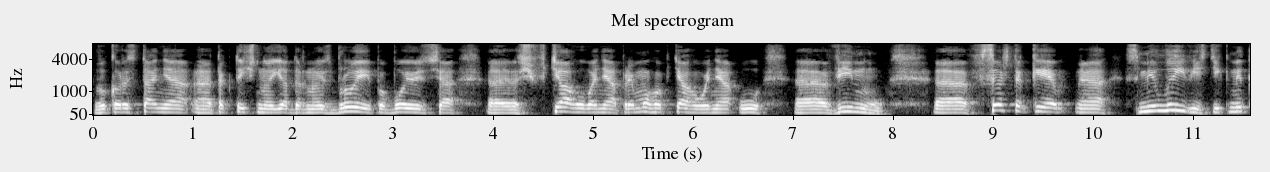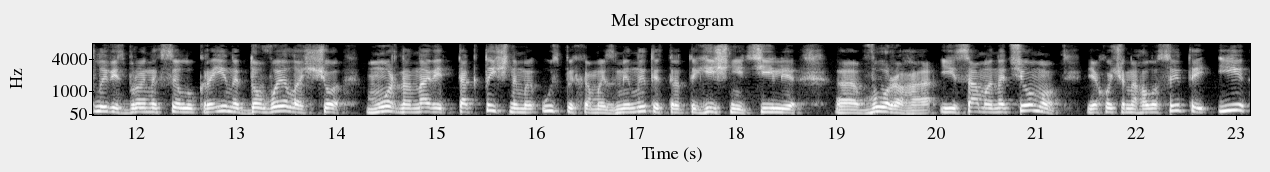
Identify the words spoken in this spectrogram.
використання е, тактичної ядерної зброї, побоюються втягування прямого втягування у війну. Все ж таки сміливість і кмітливість збройних сил України довела, що можна навіть тактичними успіхами змінити стратегічні цілі ворога. І саме на цьому я хочу наголосити, і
